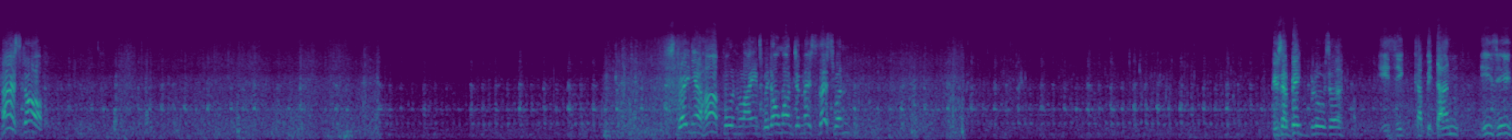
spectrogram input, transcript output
Cast off. Straighten your harpoon lines. We don't want to miss this one. He's a big bruiser. Easy, Capitan. Easy.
